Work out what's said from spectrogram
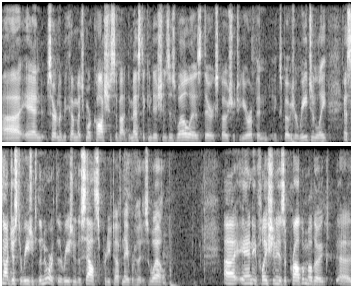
uh, and certainly become much more cautious about domestic conditions as well as their exposure to Europe and exposure regionally. And it's not just the region to the north, the region to the south is a pretty tough neighborhood as well. Uh, and inflation is a problem, although uh,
